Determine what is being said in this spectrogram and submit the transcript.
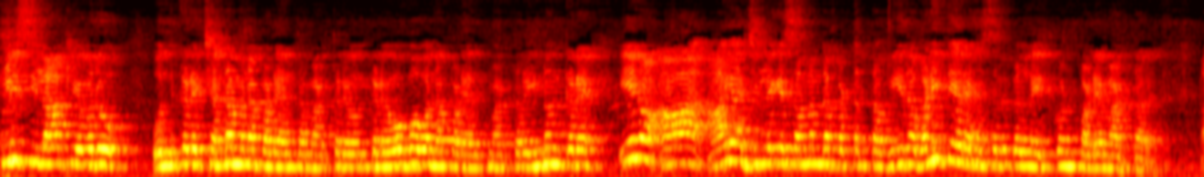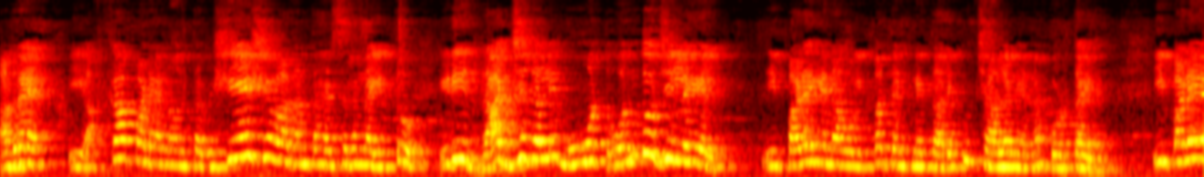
ಪೊಲೀಸ್ ಇಲಾಖೆಯವರು ಒಂದ್ ಕಡೆ ಚೆನ್ನಮ್ಮನ ಪಡೆ ಅಂತ ಮಾಡ್ತಾರೆ, ಒಂದ್ ಕಡೆ ಓಬವ್ವನ ಪಡೆ ಅಂತ ಮಾಡ್ತಾರೆ, ಇನ್ನೊಂದ್ ಕಡೆ ಏನೋ ಆ, ಆಯಾ ಜಿಲ್ಲೆಗೆ ಸಂಬಂಧಪಟ್ಟಂತ ವೀರ ವನಿತೆಯರ ಹೆಸರುಗಳನ್ನ ಇಟ್ಕೊಂಡು ಪಡೆ ಮಾಡ್ತಾರೆ. ಆದ್ರೆ ಈ ಅಕ್ಕ ಪಡೆ ಅನ್ನುವಂತ ವಿಶೇಷವಾದಂತ ಹೆಸರನ್ನ ಇಟ್ಟು ಇಡೀ ರಾಜ್ಯದಲ್ಲಿ ಮೂವತ್ ಒಂದು ಜಿಲ್ಲೆಯಲ್ಲಿ ಈ ಪಡೆಗೆ ನಾವು ಇಪ್ಪತ್ತೆಂಟನೇ ತಾರೀಕು ಚಾಲನೆಯನ್ನ ಕೊಡ್ತಾ ಇದ್ದೀವಿ. ಈ ಪಡೆಯ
